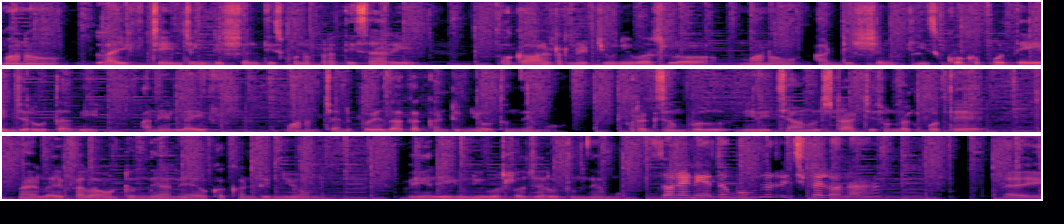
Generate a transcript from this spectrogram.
మనం లైఫ్ చేంజింగ్ డిసిషన్ తీసుకున్న ప్రతిసారి ఒక ఆల్టర్నేట్ యూనివర్స్లో మనం ఆ డిసిషన్ తీసుకోకపోతే ఏం జరుగుతుంది అనే లైఫ్ మనం చనిపోయేదాకా కంటిన్యూ అవుతుందేమో. ఫర్ ఎగ్జాంపుల్ నేను ఈ ఛానల్ స్టార్ట్ చేసి ఉండకపోతే నా లైఫ్ ఎలా ఉంటుంది అనే ఒక కంటిన్యూ వేరే యూనివర్స్లో జరుగుతుందేమో. సో నేను ఏదో భూమిలో రిచ్ ఫెలోనా ఏయ్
